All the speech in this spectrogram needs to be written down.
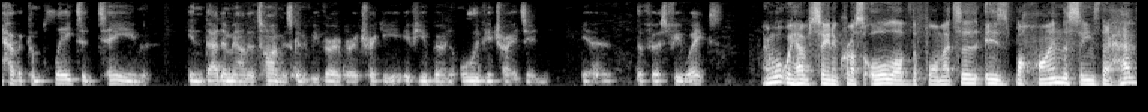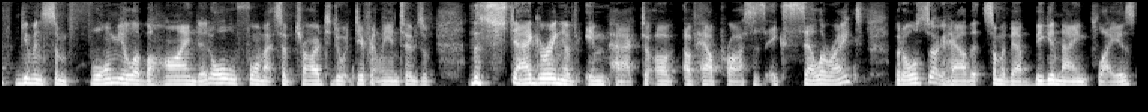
have a completed team in that amount of time is going to be very, very tricky if you burn all of your trades in, you know, the first few weeks. And what we have seen across all of the formats is- behind the scenes, they have given some formula behind it. All formats have tried to do it differently in terms of the staggering of impact of, of how prices accelerate, but also how that some of our bigger name players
